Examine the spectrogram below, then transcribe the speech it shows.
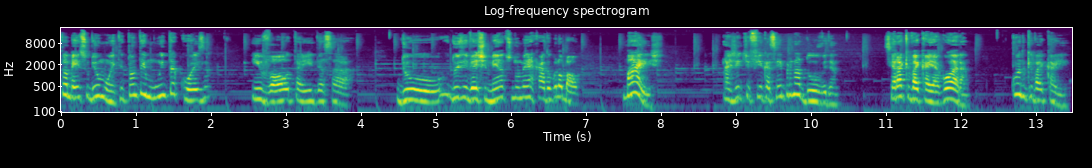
também subiu muito. Então tem muita coisa em volta aí dessa do, dos investimentos no mercado global. Mas a gente fica sempre na dúvida: será que vai cair agora? Quando que vai cair?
